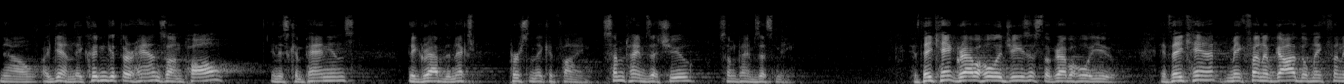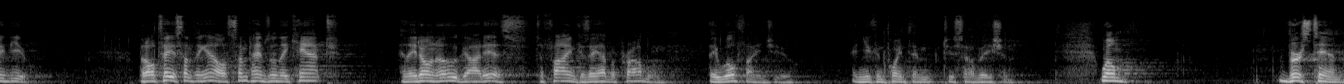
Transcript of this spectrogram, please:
Now, again, they couldn't get their hands on Paul and his companions, they grabbed the next person they could find. Sometimes that's you, sometimes that's me. If they can't grab a hold of Jesus, they'll grab a hold of you. If they can't make fun of God, they'll make fun of you. But I'll tell you something else. Sometimes when they can't and they don't know who God is to find because they have a problem, they will find you and you can point them to salvation. Well, verse 10.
